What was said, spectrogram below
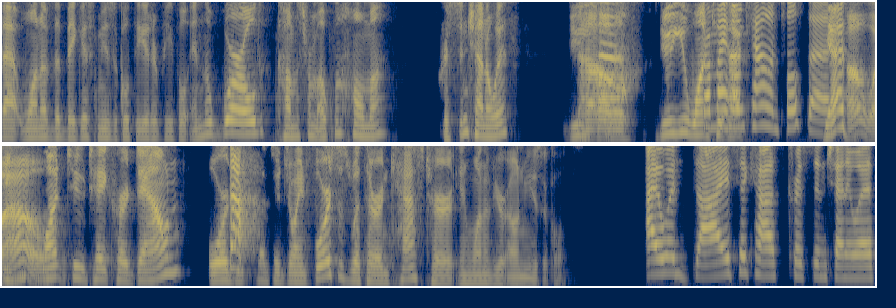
that one of the biggest musical theater people in the world comes from Oklahoma, Kristin Chenoweth. Do you, Oh. do you want from my to? act- hometown tulsa yes. Oh, Do wow. you want to take her down, or do you want to join forces with her and cast her in one of your own musicals? I would die to cast Kristin Chenoweth.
